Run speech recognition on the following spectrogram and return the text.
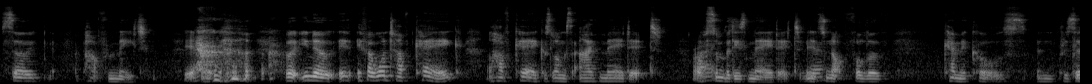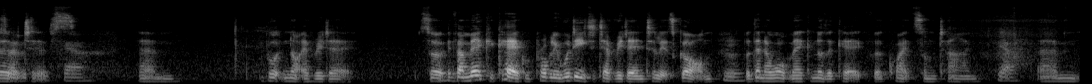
So apart from meat. yeah. but you know, if, if I want to have cake, I'll have cake as long as I've made it or somebody's made it, and it's not full of chemicals and preservatives. Yeah. Um, but not every day. So if Mm. I make a cake, we probably would eat it every day until it's gone. Mm. But then I won't make another cake for quite some time. Yeah. Um,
